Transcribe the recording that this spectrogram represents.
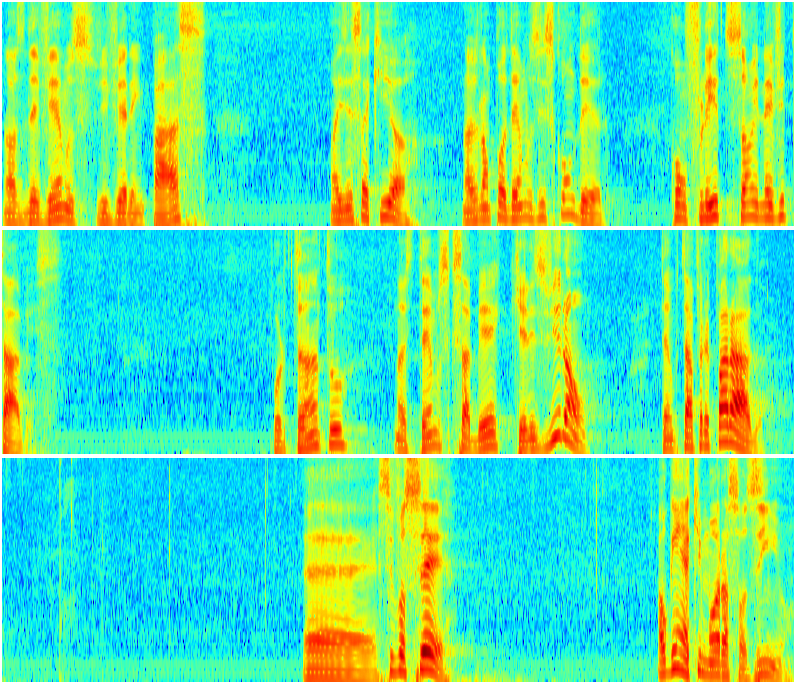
nós devemos viver em paz, mas isso aqui, ó, nós não podemos esconder. Conflitos são inevitáveis. Portanto, nós temos que saber que eles virão. Temos que estar preparado. É, se você. Alguém aqui mora sozinho?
